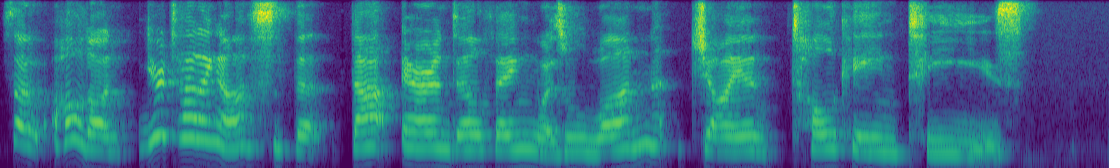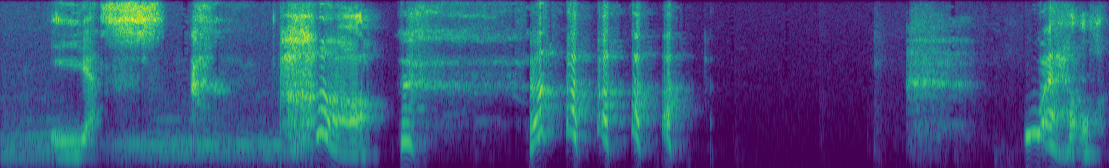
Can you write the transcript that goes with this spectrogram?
So hold on, you're telling us that that Eärendil thing was one giant Tolkien tease? Yes. Huh. well,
